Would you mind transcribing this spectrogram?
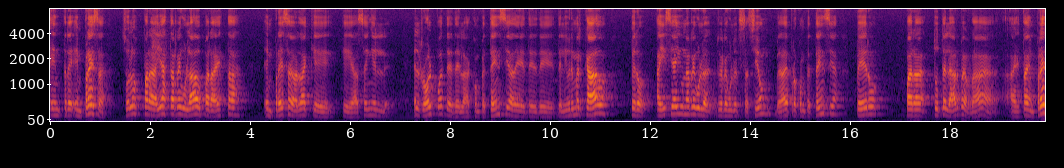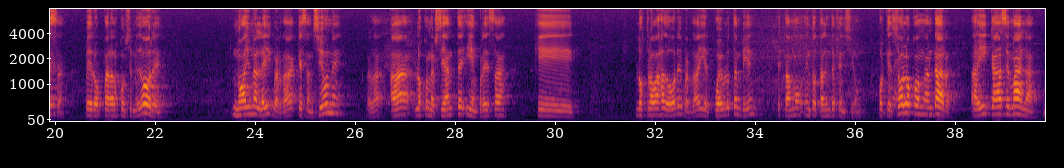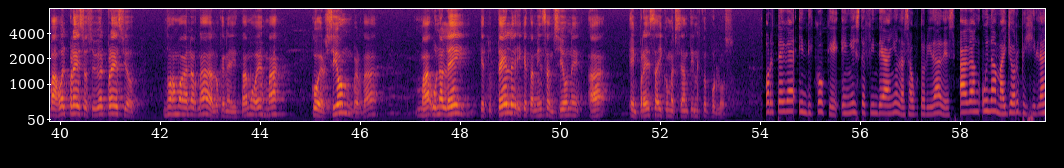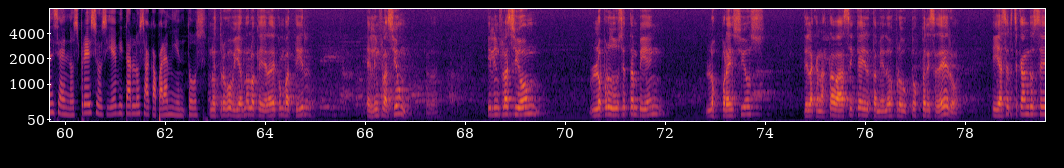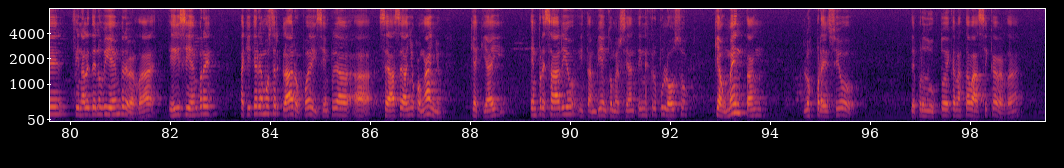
entre empresas Solo para ya está regulado para estas empresas, ¿verdad?, que, hacen el, rol, pues, de, la competencia de, libre mercado, pero ahí sí hay una regularización, ¿verdad?, de procompetencia, pero para tutelar, ¿verdad?, a esta empresa. Pero para los consumidores no hay una ley, ¿verdad?, que sancione, ¿verdad?, a los comerciantes y empresas que los trabajadores, ¿verdad? Y el pueblo también estamos en total indefensión. Porque solo con andar ahí cada semana, bajó el precio, subió el precio, no vamos a ganar nada. Lo que necesitamos es más coerción, ¿verdad? Más una ley que tutele y que también sancione a empresas y comerciantes inescrupulosos. Ortega indicó que en este fin de año las autoridades hagan una mayor vigilancia en los precios y evitar los acaparamientos. Nuestro gobierno lo que era de combatir es la inflación. Y la inflación lo produce también los precios de la canasta básica y también los productos perecederos. Y acercándose finales de noviembre, ¿verdad? Y diciembre, Aquí queremos ser claros, pues, y siempre se hace año con año, que aquí hay empresarios y también comerciantes inescrupulosos que aumentan los precios de productos de canasta básica, ¿verdad?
